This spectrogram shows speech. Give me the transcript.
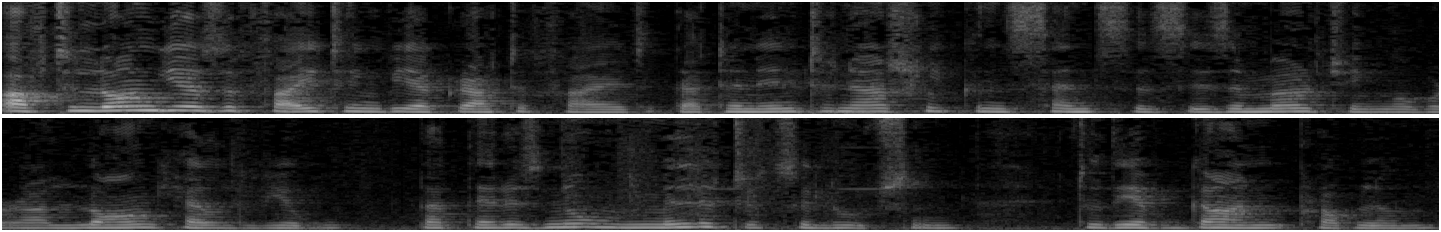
After long years of fighting, we are gratified that an international consensus is emerging over our long held view that there is no military solution to the Afghan problem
